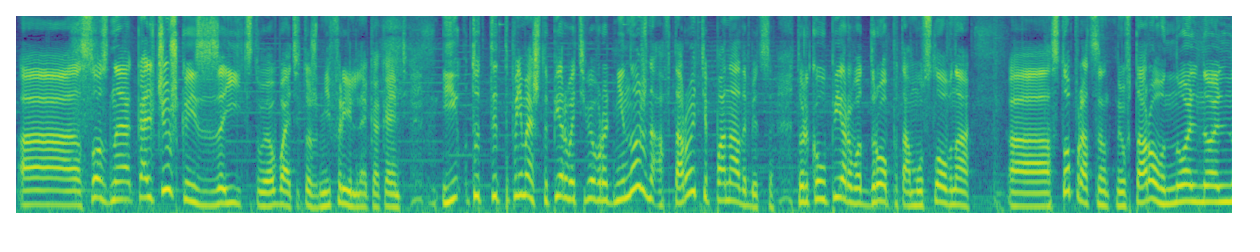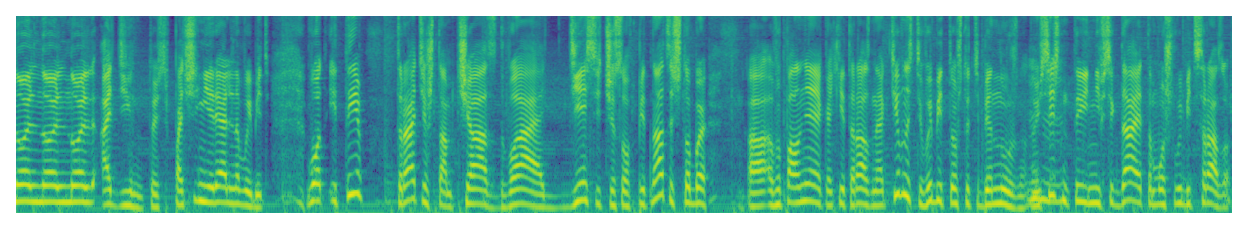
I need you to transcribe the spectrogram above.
э, созданная кольчушка из яиц твоего бати, тоже мифрильная какая-нибудь. И тут ты, ты понимаешь, что первое тебе вроде не нужно, а второе тебе понадобится. Только у первого дропа там условно э, стопроцентный, у второго 0,00001. То есть почти нереально выбить. Вот, и ты тратишь там час, два, 10 часов, 15, чтобы а, выполняя какие-то разные активности, выбить то, что тебе нужно. Но, Мгм. естественно, ты не всегда это можешь выбить сразу.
